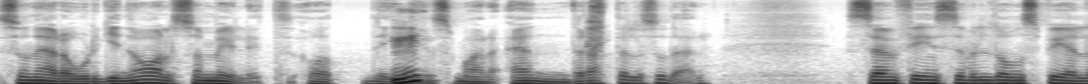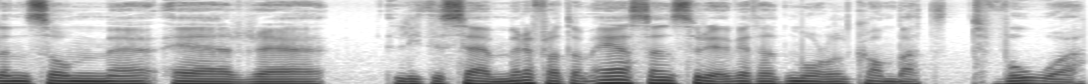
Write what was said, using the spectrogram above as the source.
så nära original som möjligt och att det är Mm. ingen som har ändrat eller sådär. Sen finns det väl de spelen som eh, är eh, lite sämre för att de är censurerade. Jag vet att Mortal Kombat 2 eh,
